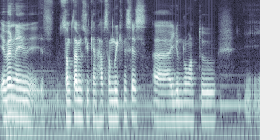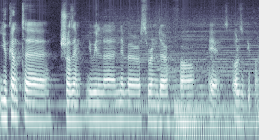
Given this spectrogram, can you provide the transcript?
even uh, sometimes you can have some weaknesses. Uh, you don't want to, you can't uh, show them. You will never surrender for all the people.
